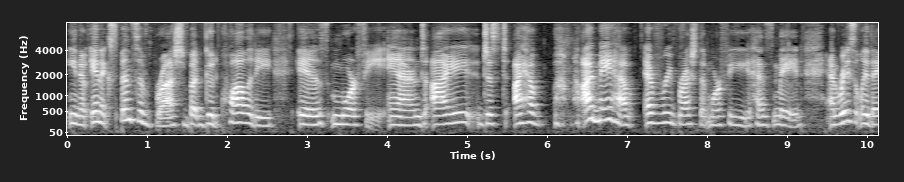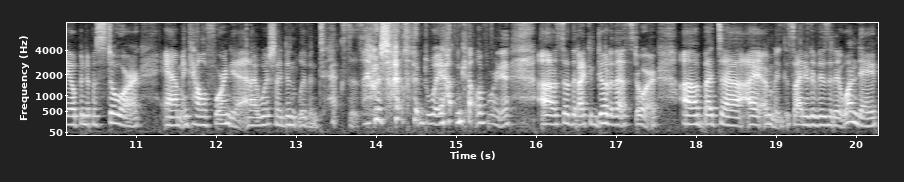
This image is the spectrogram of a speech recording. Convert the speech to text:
you know, inexpensive brush, but good quality is Morphe. And I just, I have, I may have every brush that Morphe has made. And recently they opened up a store um, in California and I wish I didn't live in Texas. I wish I lived way out in California uh, so that I could go to that store. Uh, but uh, I am excited to visit it one day.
